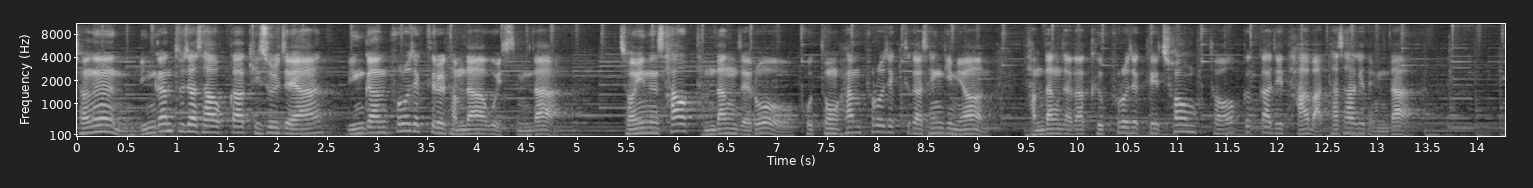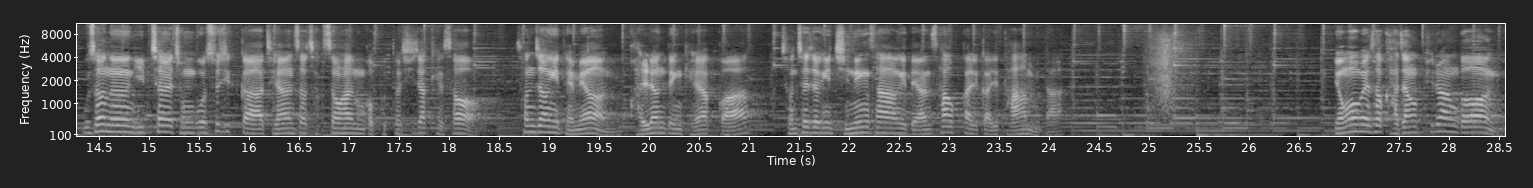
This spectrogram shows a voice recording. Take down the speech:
저는 민간 투자 사업과 기술 제안, 민간 프로젝트를 담당하고 있습니다. 저희는 사업 담당제로 보통 한 프로젝트가 생기면 담당자가 그 프로젝트의 처음부터 끝까지 다 맡아서 하게 됩니다. 우선은 입찰 정보 수집과 제안서 작성하는 것부터 시작해서 선정이 되면 관련된 계약과 전체적인 진행 사항에 대한 사업 관리까지 다 합니다. 영업에서 가장 필요한 건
